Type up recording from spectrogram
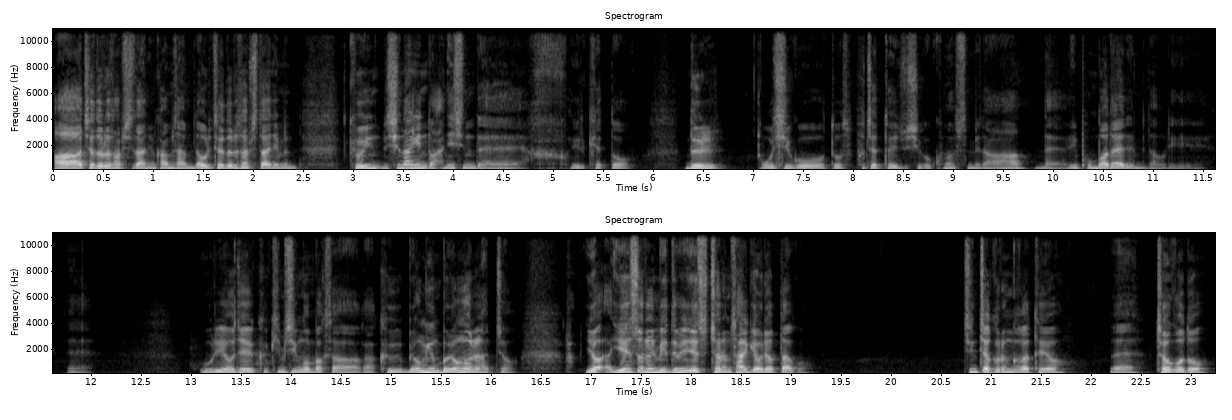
아 제대로 삽시다님 감사합니다. 우리 제대로 삽시다님은 교인 신앙인도 아니신데 하, 이렇게 또 늘 오시고 또 스포챗도 해주시고 고맙습니다. 네, 이 본받아야 됩니다 우리. 예. 우리 어제 그 김신곤 박사가 그 명, 명언을 했죠. 여- 예수를 믿으면 예수처럼 살기 어렵다고. 진짜 그런 것 같아요. 네, 적어도,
